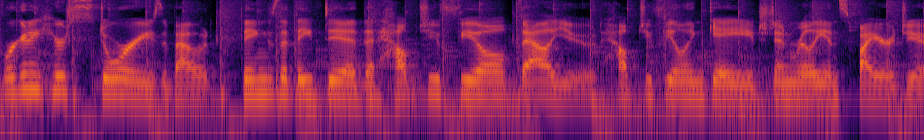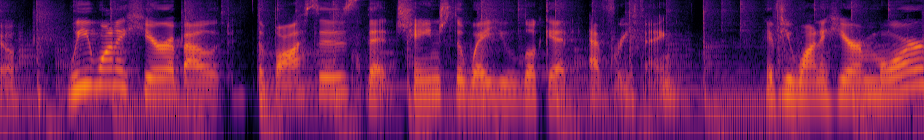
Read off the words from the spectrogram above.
We're going to hear stories about things that they did that helped you feel valued, helped you feel engaged, and really inspired you. We want to hear about the bosses that changed the way you look at everything. If you want to hear more,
